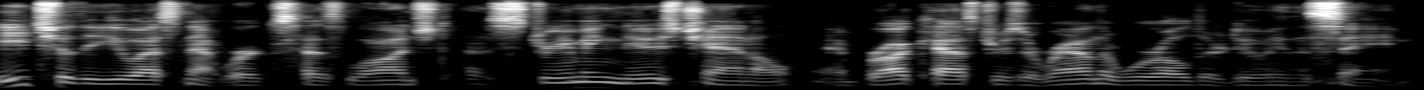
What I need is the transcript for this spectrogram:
Each of the US networks has launched a streaming news channel, and broadcasters around the world are doing the same.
